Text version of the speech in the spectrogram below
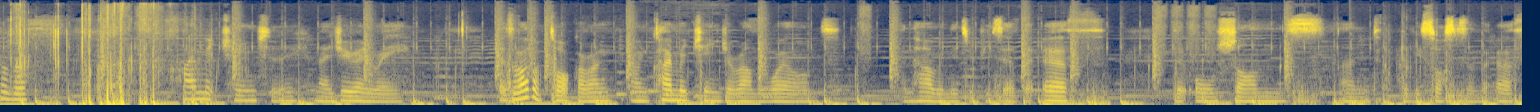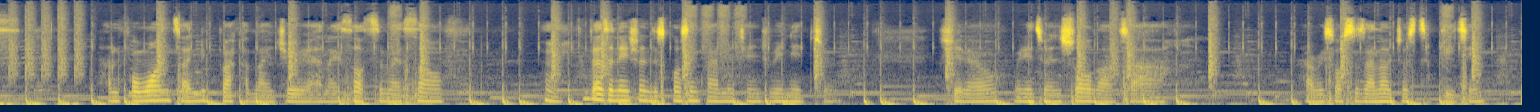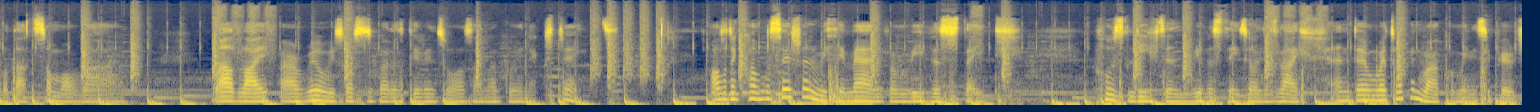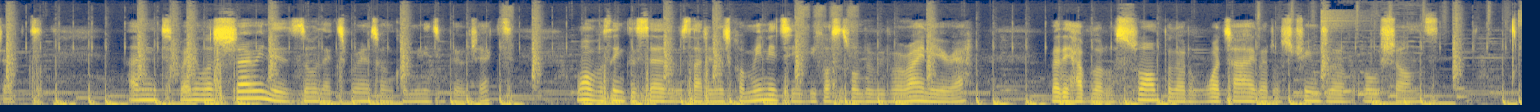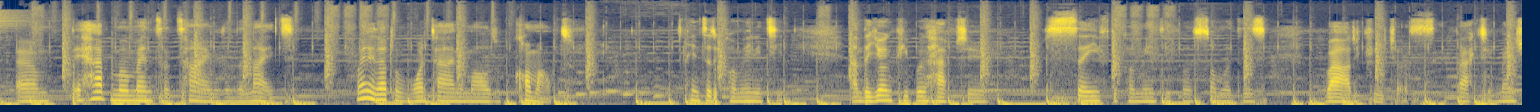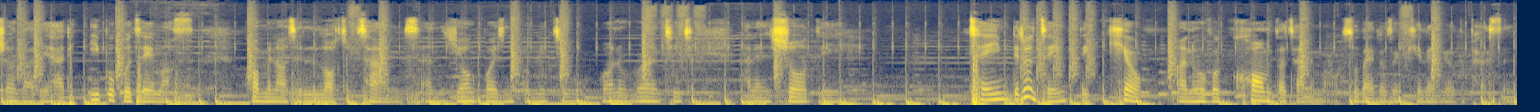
into this climate change the Nigerian way. There's a lot of talk around on climate change around the world and how we need to preserve the earth, the oceans, and the resources in the earth. And for once, I look back at Nigeria and I thought to myself, hmm, there's a nation discussing climate change, we need to, you know, we need to ensure that uh, our resources are not just depleting, but that some of our wildlife, our real resources God has given to us, are not going extinct. I was in a conversation with a man from Rivers State who's lived in Rivers State all his life, and um, we're talking about a community project. And when he was sharing his own experience on community project, one of the things he said was that in his community, because it's from the riverine area, where they have a lot of swamp, a lot of water, a lot of streams, a lot of oceans, um, they have moments at times in the night when a lot of water animals come out into the community, and the young people have to save the community for some of these wild creatures. In fact, you mentioned that they had hippopotamus coming out a lot of times, and young boys in the community will run around it and ensure they tame, they don't tame, they kill and overcome that animal so that it doesn't kill every other person.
